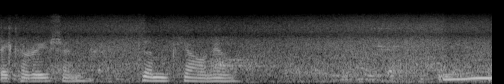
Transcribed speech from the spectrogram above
decoration，真漂亮。嗯。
